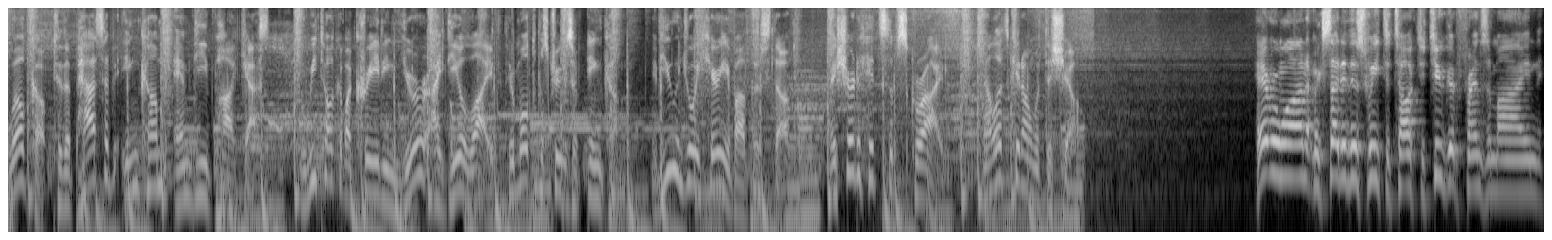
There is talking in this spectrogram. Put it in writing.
Welcome to the Passive Income MD podcast, where we talk about creating your ideal life through multiple streams of income. If you enjoy hearing about this stuff, make sure to hit subscribe. Now let's get on with the show. Hey everyone, I'm excited this week to talk to two good friends of mine.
